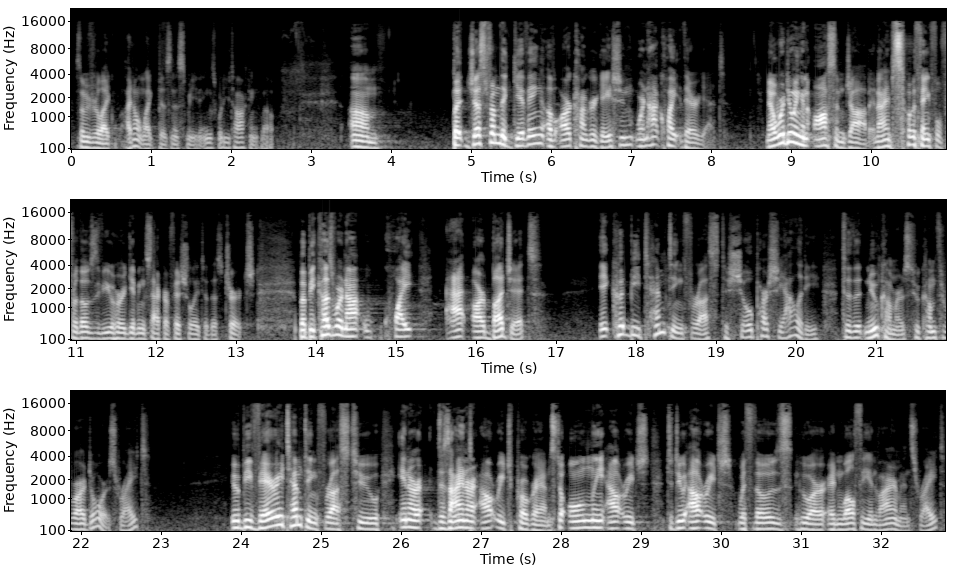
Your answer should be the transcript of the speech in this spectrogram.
Some of you are like, I don't like business meetings. What are you talking about? Um, but just from the giving of our congregation, we're not quite there yet. Now, we're doing an awesome job, and I'm so thankful for those of you who are giving sacrificially to this church. But because we're not quite at our budget, it could be tempting for us to show partiality to the newcomers who come through our doors, right? It would be very tempting for us to, in our design our outreach programs, to only outreach, to do outreach with those who are in wealthy environments, right?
